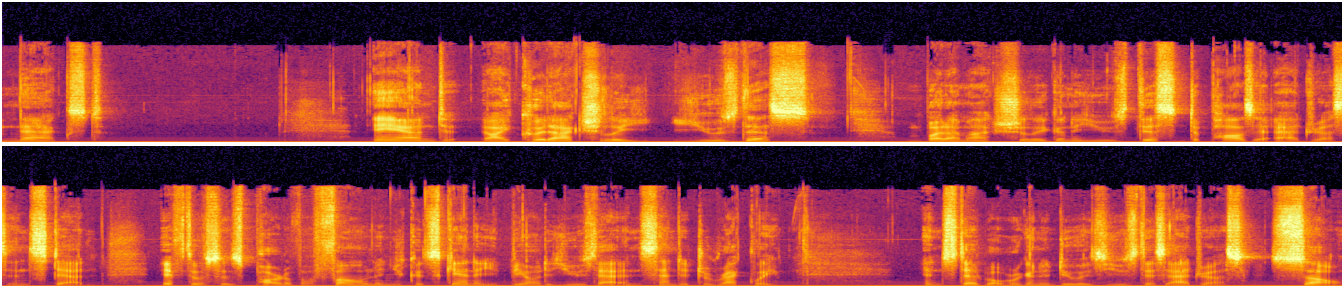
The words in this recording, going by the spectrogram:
next and I could actually use this but I'm actually going to use this deposit address instead. If this is part of a phone and you could scan it, you'd be able to use that and send it directly. Instead, what we're going to do is use this address. So,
